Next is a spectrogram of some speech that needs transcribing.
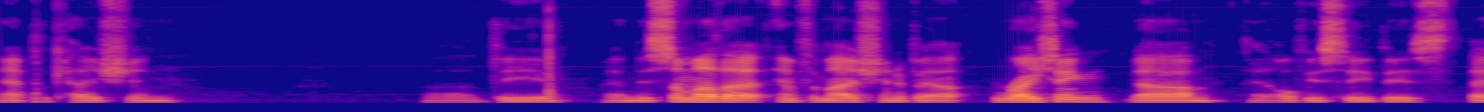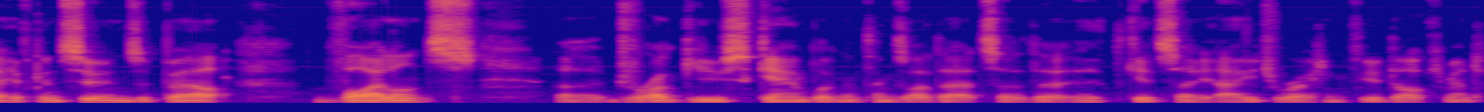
application uh, there. And there's some other information about rating. Um, obviously there's they have concerns about violence uh, drug use, gambling, and things like that. So that it gets a age rating for your document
